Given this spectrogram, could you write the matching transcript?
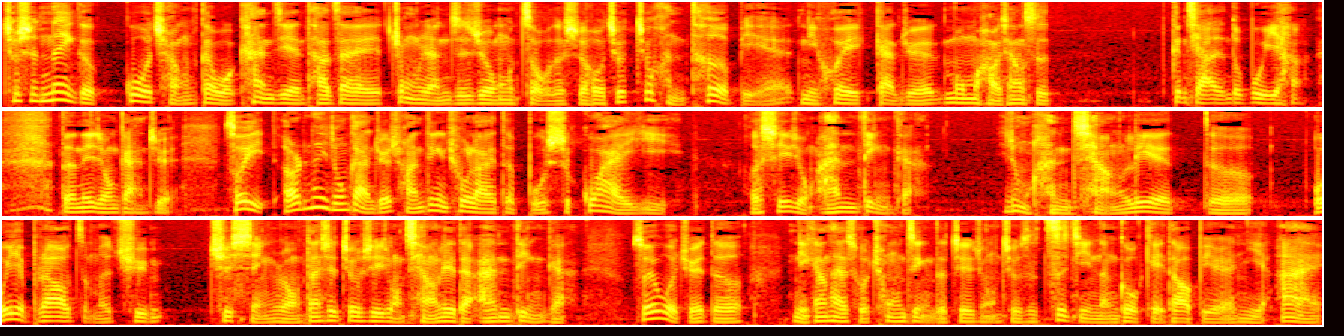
就是那个过程，但我看见他在众人之中走的时候，就就很特别。你会感觉默默好像是跟其他人都不一样的那种感觉。所以，而那种感觉传递出来的不是怪异，而是一种安定感，一种很强烈的，我也不知道怎么去去形容，但是就是一种强烈的安定感。所以，我觉得你刚才所憧憬的这种，就是自己能够给到别人以爱。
